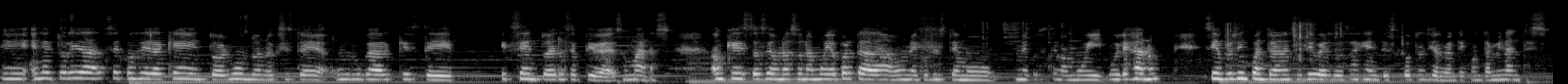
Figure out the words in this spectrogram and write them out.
Eh, en la actualidad se considera que en todo el mundo no existe un lugar que esté exento de las actividades humanas. Aunque esta sea una zona muy apartada, un ecosistema, un ecosistema muy, muy lejano, siempre se encuentran estos diversos agentes potencialmente contaminantes.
